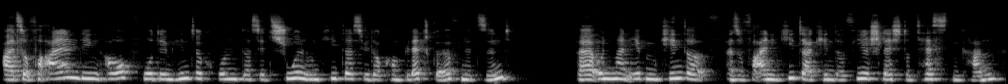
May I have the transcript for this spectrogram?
also vor allen Dingen auch vor dem Hintergrund, dass jetzt Schulen und Kitas wieder komplett geöffnet sind äh, und man eben Kinder, also vor allem Kita-Kinder, viel schlechter testen kann.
